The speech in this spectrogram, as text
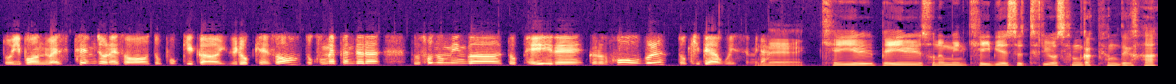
또 이번 웨스트햄전에서 또 복귀가 유력해서 또 국내 팬들은 또 손흥민과 또 베일의 그런 호흡을 또 기대하고 있습니다. 네, 케인, 베일, 손흥민, KBS 트리오 삼각편대가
